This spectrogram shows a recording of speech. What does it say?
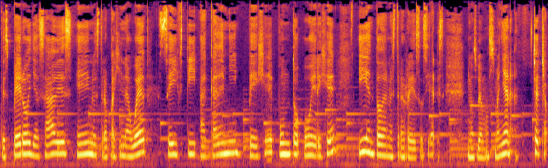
Te espero, ya sabes, en nuestra página web safetyacademypg.org y en todas nuestras redes sociales. Nos vemos mañana. Chao, chao.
